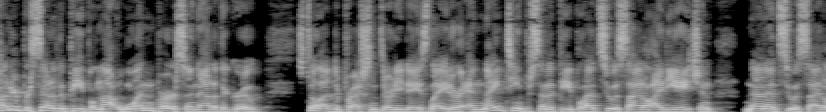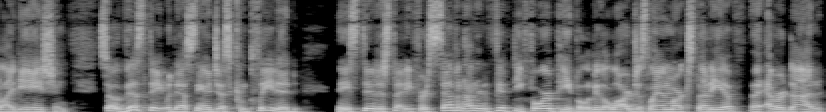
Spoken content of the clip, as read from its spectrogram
100% of the people, not one person out of the group, still had depression 30 days later, and 19% of people had suicidal ideation. None had suicidal ideation. So this date with destiny I just completed they did a study for 754 people. It'll be the largest landmark study of ever done.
